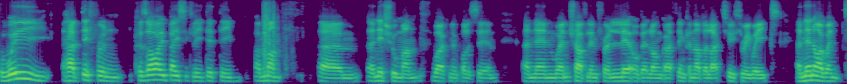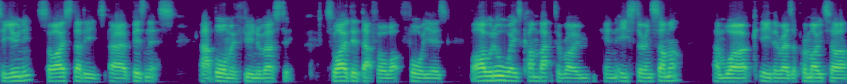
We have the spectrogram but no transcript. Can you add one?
We had different, because I basically did the a month, um, initial month working in Colosseum and then went traveling for a little bit longer. I think another like two, three weeks. And then I went to uni. So I studied uh, business at Bournemouth University. So I did that for what, four years. But I would always come back to Rome in Easter and summer and work either as a promoter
